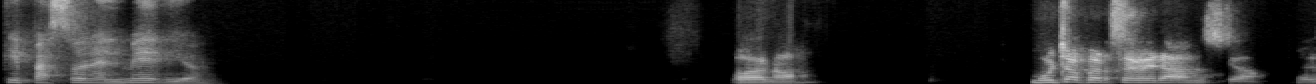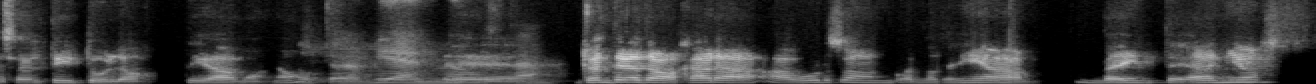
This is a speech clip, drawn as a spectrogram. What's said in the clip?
¿Qué pasó en el medio? Bueno, Mucha perseverancia es el título, digamos, ¿no? Bien, me eh, gusta. yo entré a trabajar a, Burson cuando tenía 20 años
